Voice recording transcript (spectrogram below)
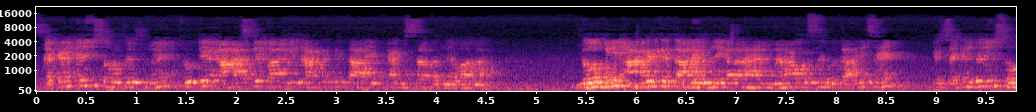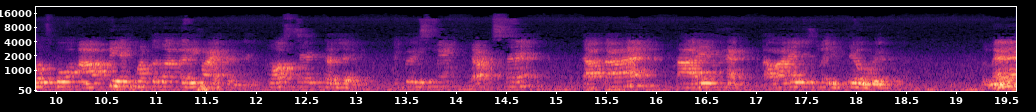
सेकेंडरी सोर्सेस में क्योंकि आज के बाद जाकर के तारीख का हिस्सा बनने वाला जो भी आगे के तारीख निकाल रहा है मेरा उससे गुजारिश है कि सेकेंडरी सोर्स को आप भी एक मरतबा वेरीफाई कर ले क्रॉस चेक कर ले क्योंकि इसमें डट्स है डाटा है, तारीख है, तारीख इसमें लिखे हुए तो मैंने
